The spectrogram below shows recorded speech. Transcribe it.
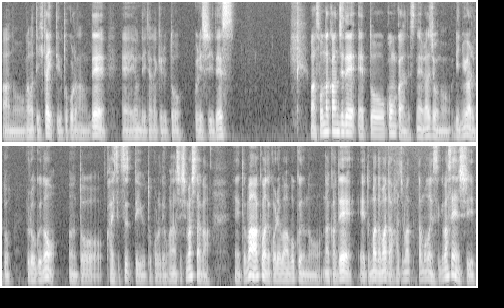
あの頑張っていきたいっていうところなので、えー、読んでいただけると嬉しいです。まあそんな感じで、えっと、今回はですねラジオのリニューアルとブログの、うんと、解説っていうところでお話ししましたが、えっと、まああくまでこれは僕の中で、えっと、まだまだ始まったものに過ぎませんし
